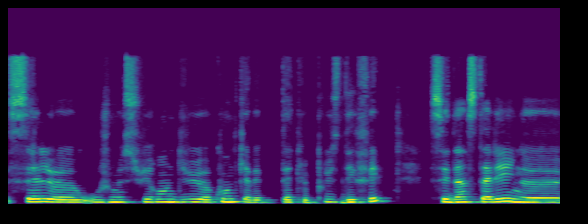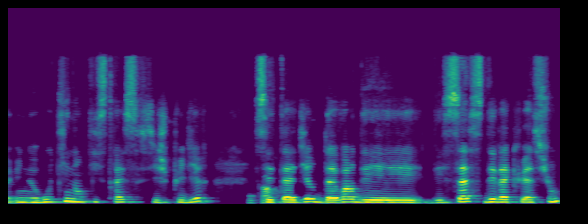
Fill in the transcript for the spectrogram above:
celle euh, où je me suis rendu euh, compte qu'il y avait peut-être le plus d'effet, c'est d'installer une, une routine anti-stress, si je puis dire, c'est-à-dire d'avoir des, des sas d'évacuation.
